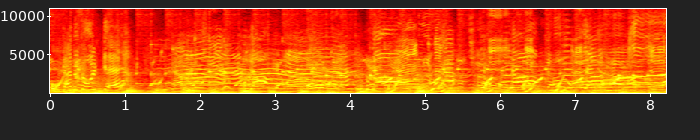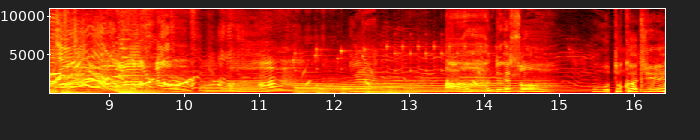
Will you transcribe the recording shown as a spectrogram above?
나도 놓을게. 아, 안 되겠어. 어, 어떡하지?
